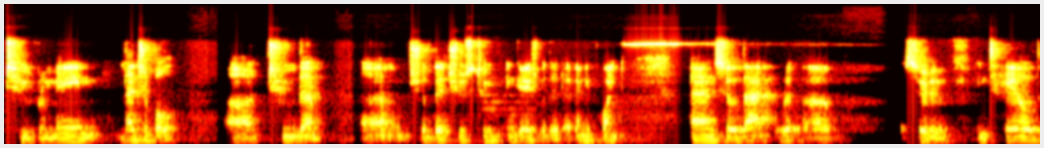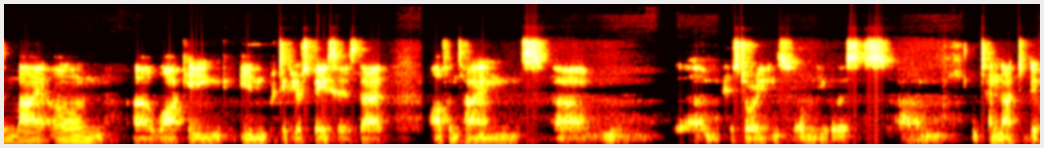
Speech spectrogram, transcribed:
to remain legible uh, to them, uh, should they choose to engage with it at any point. And so that uh, sort of entailed my own uh, walking in particular spaces that oftentimes um, um, historians or medievalists um, tend not to do.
